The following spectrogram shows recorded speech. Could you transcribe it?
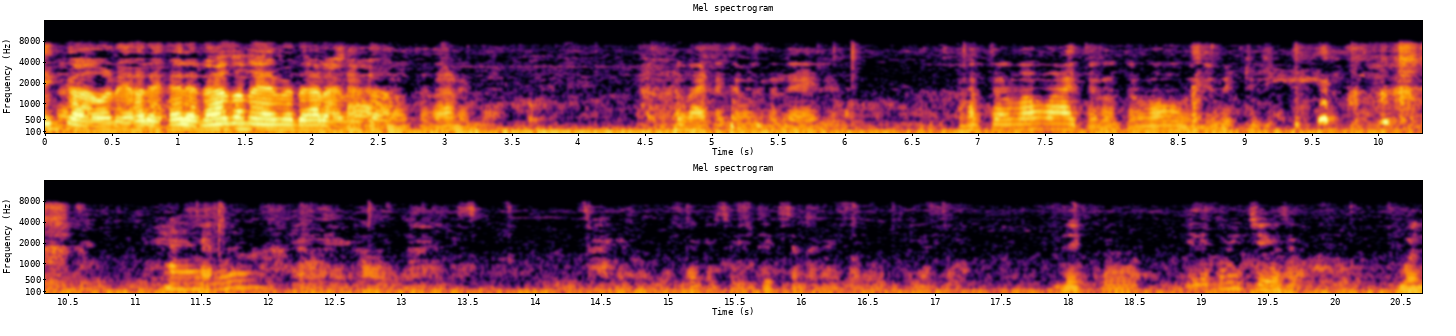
আহ, এই কা মানে হরে হরে না জানা আমি তো হারা আমি কা তো জানেন না বাইরে যাওয়ার তো দেখাইলে না তোর মামু আইতো গো, তোর মামু বুঝে বেটু দেখো এলে করে ইচ্ছে গেছে বোন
